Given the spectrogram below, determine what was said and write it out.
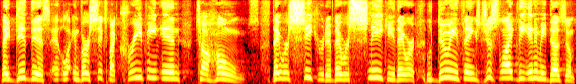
They did this in verse 6 by creeping into homes. They were secretive, they were sneaky, they were doing things just like the enemy does them.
